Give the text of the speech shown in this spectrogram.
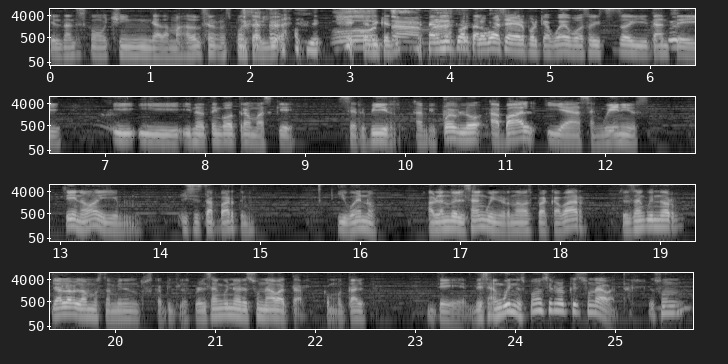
Y el Dante es como chingada más dulce responsabilidad. Pero no importa, lo voy a hacer porque a huevo soy, soy Dante y, y, y- y no tengo otra más que servir a mi pueblo, a Val y a Sanguinius. Sí, ¿no? Y hice esta parte. Y bueno, hablando del Sanguinor, nada más para acabar. el Sanguinor, ya lo hablamos también en otros capítulos, pero el Sanguinor es un avatar como tal de, de Sanguinius. Podemos decirlo que es un avatar. Es, un,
